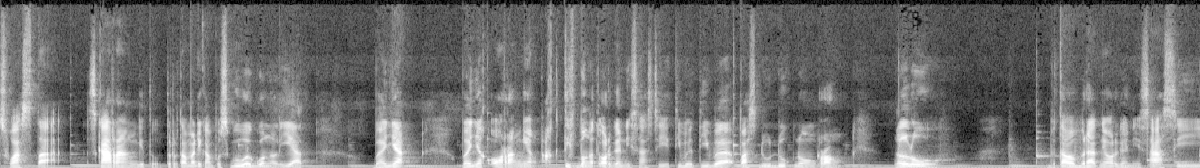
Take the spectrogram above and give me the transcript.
swasta sekarang gitu. Terutama di kampus gue gue ngeliat banyak banyak orang yang aktif banget organisasi. Tiba-tiba pas duduk nongkrong ngeluh betapa beratnya organisasi.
